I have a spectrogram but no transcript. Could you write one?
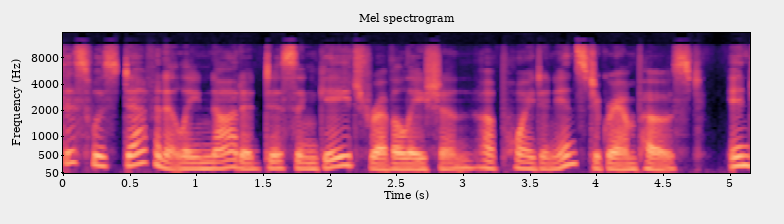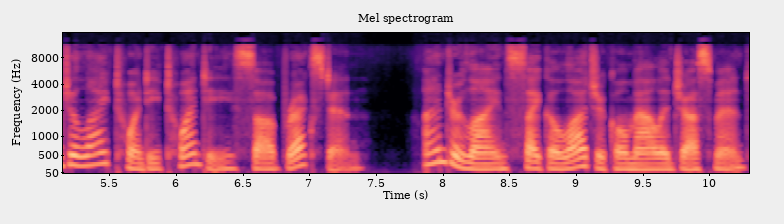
This was definitely not a disengaged revelation, a point in Instagram post. In July 2020 saw Braxton underlying psychological maladjustment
